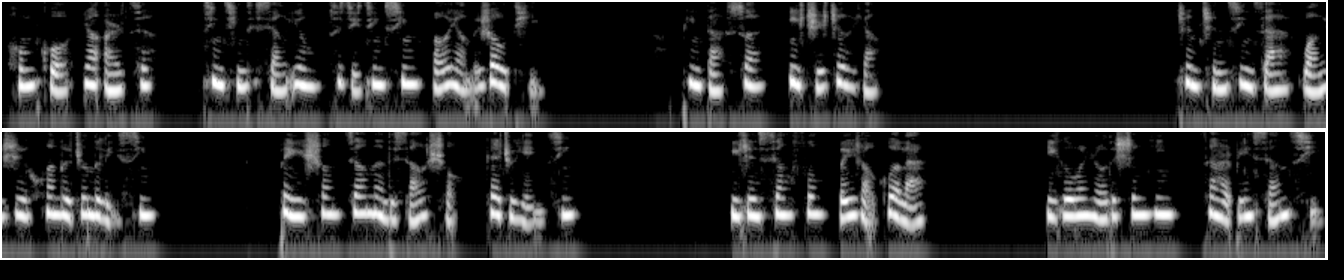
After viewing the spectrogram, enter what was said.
红果让儿子尽情的享用自己精心保养的肉体，并打算一直这样。正沉浸在往日欢乐中的李欣，被一双娇嫩的小手盖住眼睛，一阵香风围绕过来。一个温柔的声音在耳边响起：“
